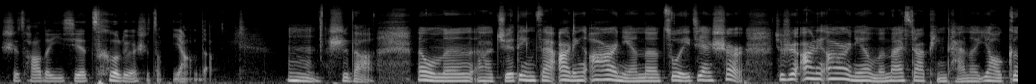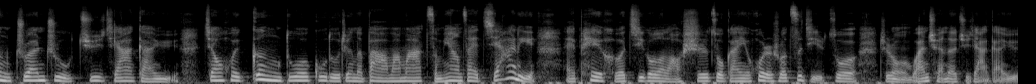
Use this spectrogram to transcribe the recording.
实操的一些策略是怎么样的。嗯，是的，那我们啊决定在二零二二年呢做一件事儿，就是二零二二年我们 MyStar 平台呢要更专注居家干预，教会更多孤独症的爸爸妈妈怎么样在家里哎配合机构的老师做干预，或者说自己做这种完全的居家干预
